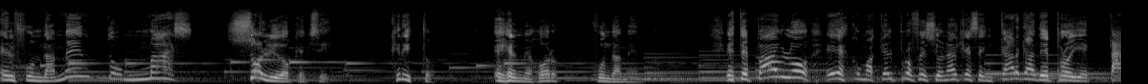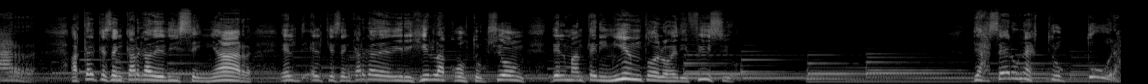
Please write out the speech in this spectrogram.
el fundamento más sólido que existe. Cristo es el mejor fundamento. Este Pablo es como aquel profesional que se encarga de proyectar, aquel que se encarga de diseñar, el, el, que se encarga de dirigir la construcción, del mantenimiento de los edificios, de hacer una estructura,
